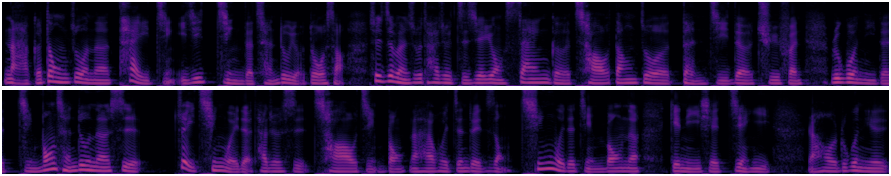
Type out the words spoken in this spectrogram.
哪个动作呢太紧，以及紧的程度有多少。所以这本书它就直接用三个超当做等级的区分。如果你的紧绷程度呢是最轻微的，它就是超紧绷。那它会针对这种轻微的紧绷呢，给你一些建议。然后，如果你的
